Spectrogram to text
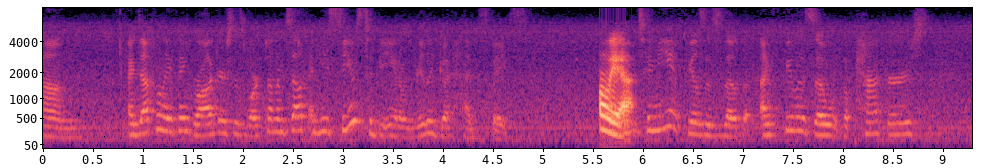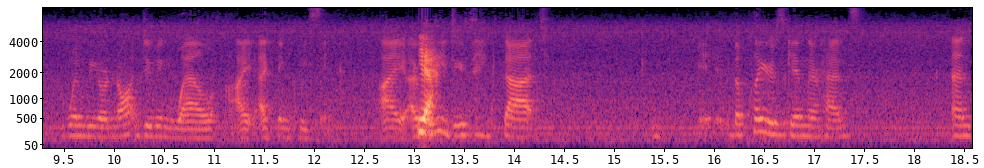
Um, I definitely think Rodgers has worked on himself, and he seems to be in a really good headspace. Oh yeah. To me, it feels as though the, I feel as though the Packers, when we are not doing well, I, I think we sink. I, I yeah. really do think that the players get in their heads and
